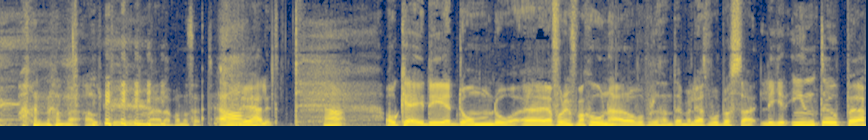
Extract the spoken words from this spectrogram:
Han är alltid med där på något sätt. Ja. Det är härligt. Ja. Okej, det är de då. Eh, Jag får information här av vår producent Emelie att vår bössa ligger inte uppe.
